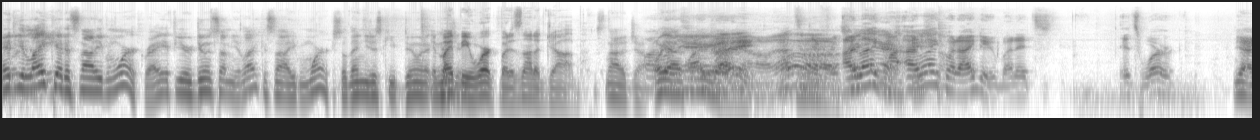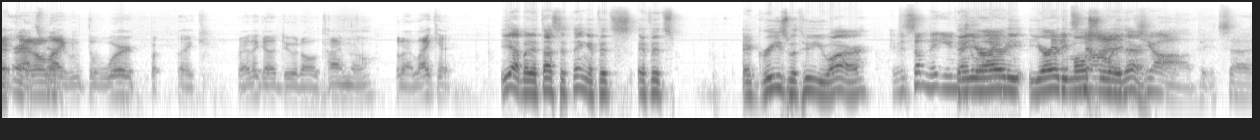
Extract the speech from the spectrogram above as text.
if you like it, it's not even work, right? If you're doing something you like, it's not even work. So then you just keep doing it. It might be work, but it's not a job. It's not a job. I Oh yeah, like it's my not a job. job. Oh, that's Oh. a difference. I like my, I like what I do, but it's it's work. yeah, I don't like the work, but like right, I gotta do it all the time though. But I like it. yeah. But if that's the thing, if it's if it's agrees with who you are, If it's something that you then you're already you're already most of the way a there. Job. It's uh,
